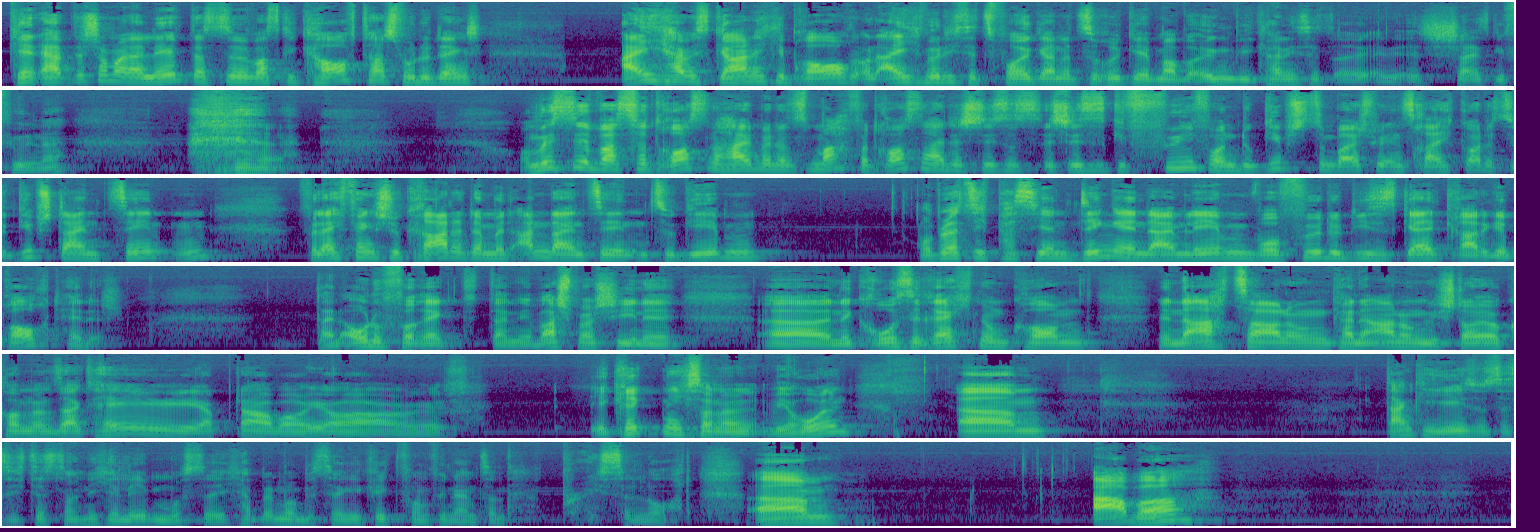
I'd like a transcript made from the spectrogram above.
Habt ihr schon mal erlebt, dass du was gekauft hast, wo du denkst, eigentlich habe ich es gar nicht gebraucht und eigentlich würde ich es jetzt voll gerne zurückgeben, aber irgendwie kann ich es jetzt, äh, scheiß Gefühl, ne? Und wisst ihr, was Verdrossenheit mit uns macht? Verdrossenheit ist dieses, ist dieses Gefühl von, du gibst zum Beispiel ins Reich Gottes, du gibst deinen Zehnten, vielleicht fängst du gerade damit an, deinen Zehnten zu geben und plötzlich passieren Dinge in deinem Leben, wofür du dieses Geld gerade gebraucht hättest. Dein Auto verreckt, deine Waschmaschine, äh, eine große Rechnung kommt, eine Nachzahlung, keine Ahnung, die Steuer kommt und sagt, hey, ihr habt da aber, ja, ihr kriegt nicht, sondern wir holen. Ähm, Danke, Jesus, dass ich das noch nicht erleben musste. Ich habe immer bisher gekriegt vom Finanzamt. Praise the Lord. Ähm, aber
